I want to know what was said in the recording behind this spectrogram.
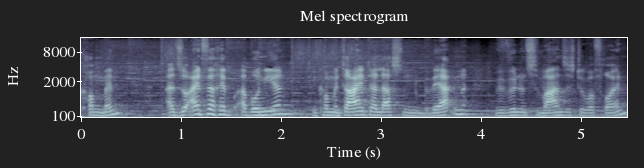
kommen. Also einfach abonnieren, einen Kommentar hinterlassen und bewerten. Wir würden uns wahnsinnig darüber freuen.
